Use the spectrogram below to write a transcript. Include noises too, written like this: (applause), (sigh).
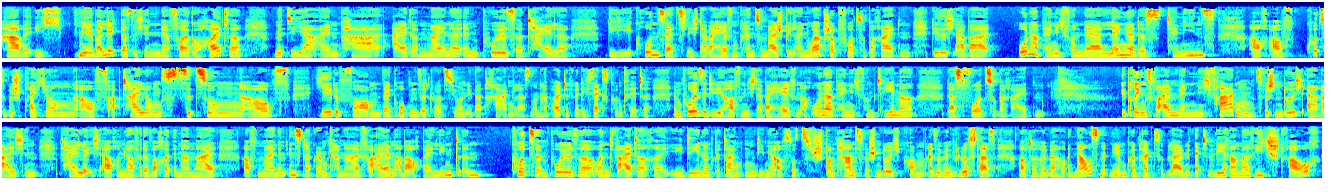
habe ich mir überlegt, dass ich in der Folge heute mit dir ein paar allgemeine Impulse teile, die grundsätzlich dabei helfen können, zum Beispiel einen Workshop vorzubereiten, die sich aber unabhängig von der Länge des Termins auch auf kurze Besprechungen, auf Abteilungssitzungen, auf jede Form der Gruppensituation übertragen lassen und habe heute für dich sechs konkrete Impulse, die dir hoffentlich dabei helfen, auch unabhängig vom Thema das vorzubereiten. Übrigens, vor allem wenn mich Fragen zwischendurch erreichen, teile ich auch im Laufe der Woche immer mal auf meinem Instagram-Kanal, vor allem aber auch bei LinkedIn, kurze Impulse und weitere Ideen und Gedanken, die mir auch so spontan zwischendurch kommen. Also wenn du Lust hast, auch darüber hinaus mit mir im Kontakt zu bleiben, at Vera Marie Strauch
